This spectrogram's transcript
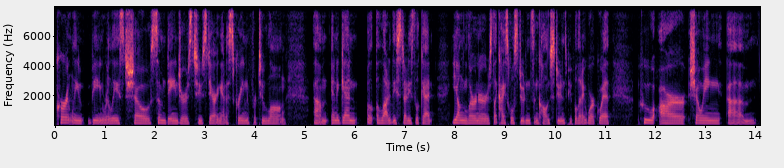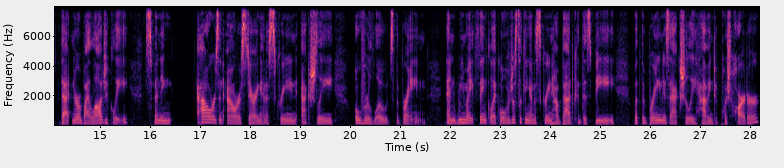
currently being released show some dangers to staring at a screen for too long. Um, and again, a, lot of these studies look at young learners, like high school students and college students, people that I work with, who are showing um, that neurobiologically, spending hours and hours staring at a screen actually overloads the brain. And we hmm. might think, like, well, we're just looking at a screen. How bad could this be? But the brain is actually having to push harder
